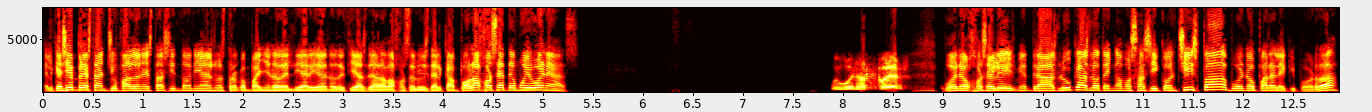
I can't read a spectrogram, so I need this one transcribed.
El que siempre está enchufado en esta sintonía es nuestro compañero del diario de noticias de Álava, José Luis del Campo. Hola, Josete, muy buenas. Muy buenas, Robert. Bueno, José Luis, mientras Lucas lo tengamos así con chispa, bueno para el equipo, ¿verdad?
